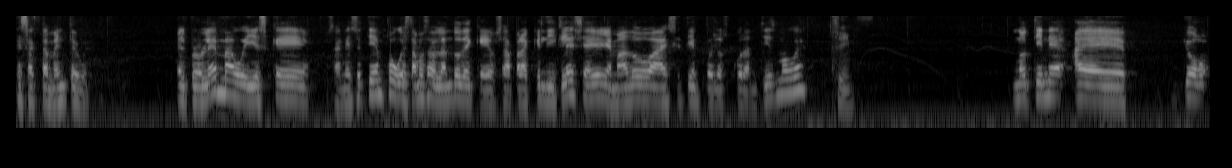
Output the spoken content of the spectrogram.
Exactamente, güey. El problema, güey, es que, o sea, en ese tiempo, güey, estamos hablando de que, o sea, para que la iglesia haya llamado a ese tiempo el oscurantismo, güey, Sí. no tiene, eh, yo,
